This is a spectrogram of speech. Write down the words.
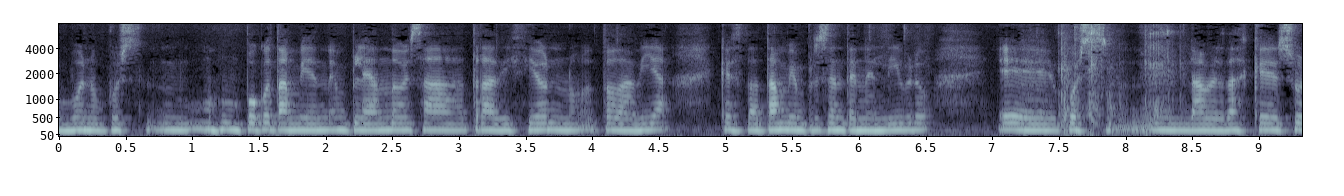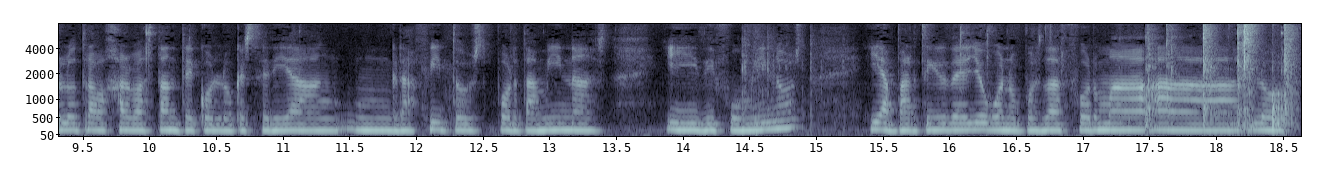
bueno, pues un poco también empleando esa tradición ¿no? todavía que está tan bien presente en el libro. Pues la verdad es que suelo trabajar bastante con lo que serían grafitos, portaminas y difuminos y a partir de ello, bueno, pues dar forma a los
